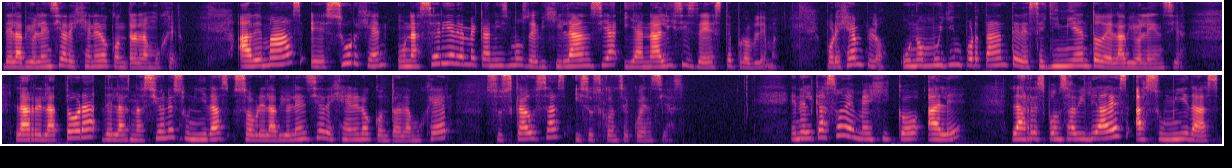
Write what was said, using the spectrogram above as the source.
de la violencia de género contra la mujer. Además, eh, surgen una serie de mecanismos de vigilancia y análisis de este problema. Por ejemplo, uno muy importante de seguimiento de la violencia. La relatora de las Naciones Unidas sobre la violencia de género contra la mujer, sus causas y sus consecuencias. En el caso de México, Ale, las responsabilidades asumidas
